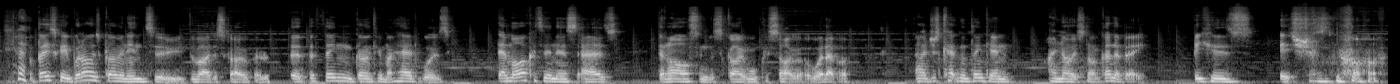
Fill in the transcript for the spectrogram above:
but basically, when I was going into the Rise of Skywalker, the, the thing going through my head was they're marketing this as the last in the Skywalker saga or whatever. And I just kept on thinking, I know it's not gonna be because it's just not.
